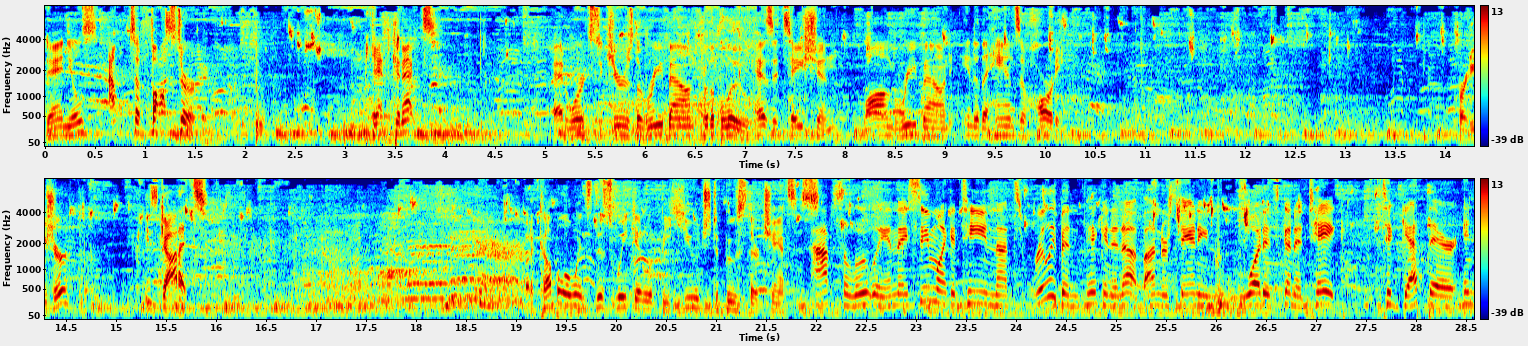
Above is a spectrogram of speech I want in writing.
Daniels out to Foster. Can't connect. Edwards secures the rebound for the blue. Hesitation. Long rebound into the hands of Hardy. Frazier. He's got it. But a couple of wins this weekend would be huge to boost their chances. Absolutely, and they seem like a team that's really been picking it up, understanding what it's going to take to get there, and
